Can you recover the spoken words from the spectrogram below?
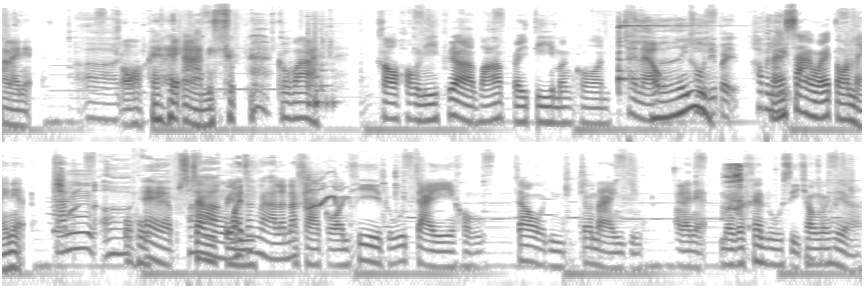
อะไรเนี่ย เอ่ออ๋อให้ให้อ่านนี่ ก็ว่าเข้าห้องนี้เพื่อว้าร์ปไปตีมังกร ใช่แล้วเฮ้ย เข้านี้ไปเข้าไปเลนายยสร้างไว้ตอนไหนเนี่ย ฉันเออโอ้โห แอบสช่าร้างงเป็นไว้ตั้งนานแล้วปนะระชากรที่รู้ใจของเจ้าจริงเจ้านายจริงๆอะไรเนี่ย มันก็แค่รูสีช่องไม่ใช่เหรอ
